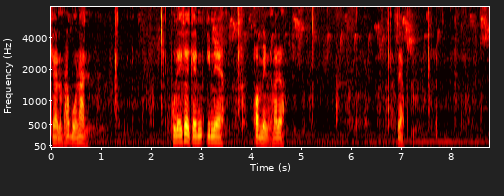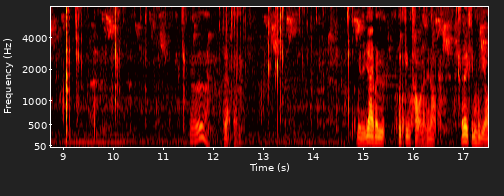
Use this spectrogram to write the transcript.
แกน้ำพักโบราณผู้ใดเคยกินกินเนี่ย คอมเมนต์เข้ามาเด้อแซ่บแซ่บครับมีแต่ยายเพิ่นเพิ่นกินเข่าอะไรพี่น้องก็เลยกินผู้เดียว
